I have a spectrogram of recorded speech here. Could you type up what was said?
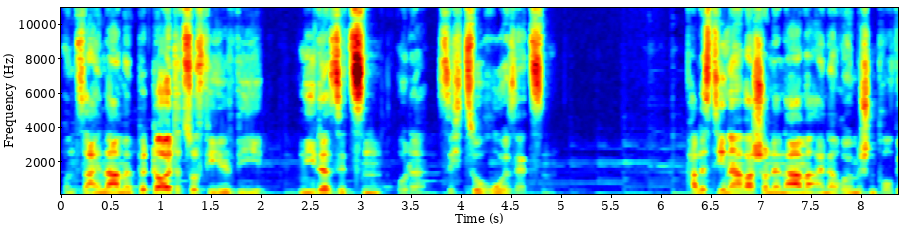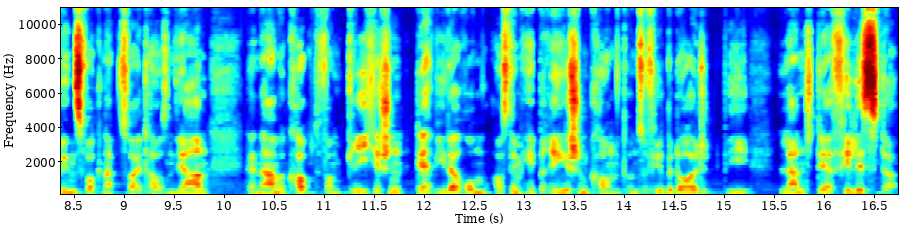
Und sein Name bedeutet so viel wie niedersitzen oder sich zur Ruhe setzen. Palästina war schon der Name einer römischen Provinz vor knapp 2000 Jahren. Der Name kommt vom Griechischen, der wiederum aus dem Hebräischen kommt und so viel bedeutet wie Land der Philister.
